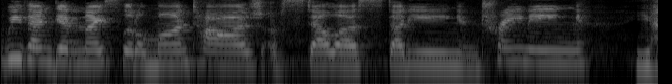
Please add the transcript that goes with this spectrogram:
we then get a nice little montage of Stella studying and training Yeah.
